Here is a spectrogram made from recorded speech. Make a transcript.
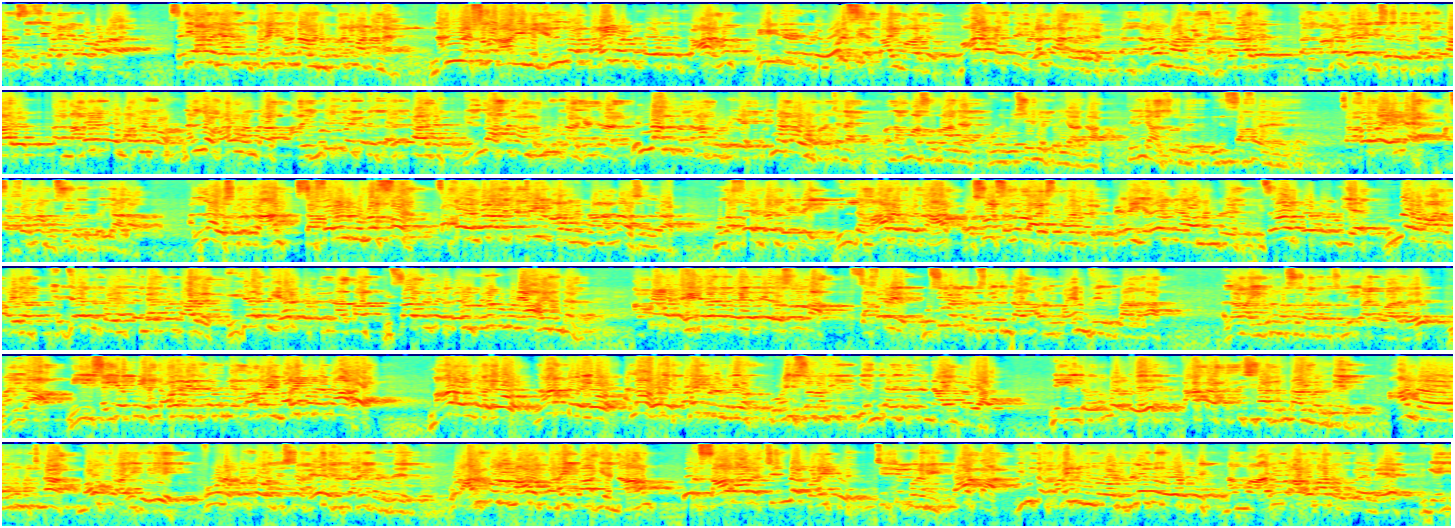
நேரத்துக்கு அழைச்சிட்டு போக மாட்டாங்க. சரியான நேரத்தில் கடை திறந்தா வேண்டும் திறக்க மாட்டாங்க. நல்ல சுபகாரியங்கள் எல்லாம் தடைப்பட்டு போவதற்கு காரணம் வீட்டில் இருக்கக்கூடிய ஒரு சில தாய்மார்கள். மார்க்கத்தை விளங்காதவர்கள். தன் கணவன்மார்களை தடுக்கிறார்கள். தன் மகன் வேலைக்கு செல்வதை தடுக்கிறார்கள். தன் மகனுக்கோ மகளுக்கோ நல்ல வரம் வந்தால் அதை முடித்து வைப்பதை தடுக்கிறார்கள். எல்லாத்துக்கும் அந்த வீட்டுக்காரர் கேட்கிறார் எல்லாத்துக்கும் தடை போடுறீங்க. என்னதான் உன் பிரச்சனை? இப்ப அந்த அம்மா சொல்றாங்க உனக்கு விஷயமே தெரியாதா? தெரியாது சொல்லு. இது சஃபர். சஃபர்னா என்ன? சஃபர்னா முசீபத்து தெரியாதா அல்லாஹ் சொல்லுகிறான் சஃபரன் முலஃபர் சஃபர் என்றால் அது வெற்றியில் மாதம் என்றான் அல்லாஹ் சொல்லுகிறான். முலஃபர் என்றால் வெற்றி. இந்த மாதத்துல தான் ரசூல் ஸல்லல்லாஹு அலிஸ்லாம் அவர்கள் பிறை இருபத்தி ஏழாம் என்று இஸ்லாம் போற்றக்கூடிய உன்னதமான பயணம் ஹிஜரத்து பயணத்தை மேற்கொண்டார்கள். ஹிஜரத்து ஏற்பட்டதினால் தான் இஸ்லாத்திற்கு பெரும் திருப்புமுனையாக இருந்தது. அப்படிப்பட்ட ஹிஜரத்து பயணத்தை ரசூல்லா சஃபரில் முசீபத் என்று சொல்லியிருந்தால் அவர்கள் பயணம் செய்திருப்பார்களா? அல்லாமா இப்னு மசூத் அவர்கள் சொல்லி காட்டுவார்கள் மனிதா நீ செய்யக்கூடிய தவறு இருக்கக்கூடிய தவறை மறைப்பதற்காக மாதங்களையோ நாட்களையோ அல்லாஹுடைய படைப்பிடங்களையோ குறை சொன்னதில் எந்த விதத்திலும் நியாயம் கிடையாது. இன்னைக்கு இந்த உம்மத்து காக்கா கத்துச்சுன்னா விருந்தாளி வருது. ஆண்ட உருமுச்சுன்னா மவுத்து அறிகுறி பூனை கொடுக்க வந்துச்சுன்னா வேலைகள் தடைபடுது. ஒரு அற்புதமான படைப்பாகிய நாம் ஒரு சாதாரண சின்ன படைப்பு சிட்டுக்குருவி காக்கா இந்த படைப்பினங்களோடு விலங்குகளோடு போய் நம்ம அறிவு அவமான வைக்கிறோமே இங்க எங்க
